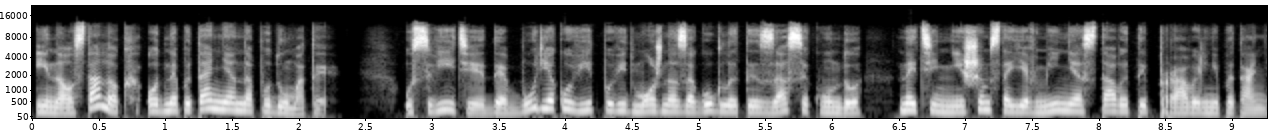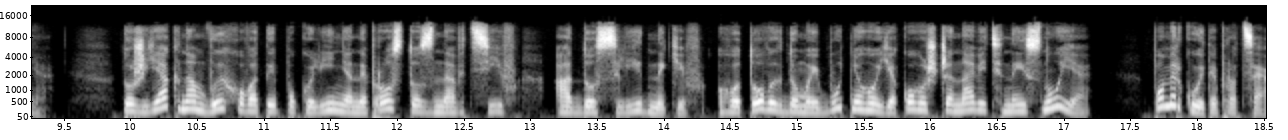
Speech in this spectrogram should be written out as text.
І наостанок одне питання на подумати. У світі, де будь-яку відповідь можна загуглити за секунду, найціннішим стає вміння ставити правильні питання. Тож як нам виховати покоління не просто знавців, а дослідників, готових до майбутнього, якого ще навіть не існує? Поміркуйте про це.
